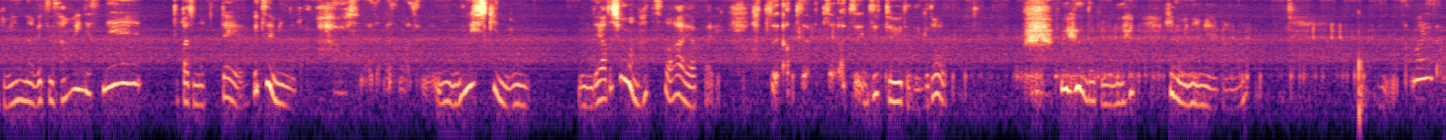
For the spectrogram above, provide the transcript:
なんかみんな別に寒いんですね、とかじゃなくて、別にみんなが、ああ、寒い寒い寒い寒い、もう無意識のようなんで、私も夏はやっぱり、暑い暑い暑い暑い、ずっと言うてんだけど、冬の時もね、火の人間やからね、寒い寒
